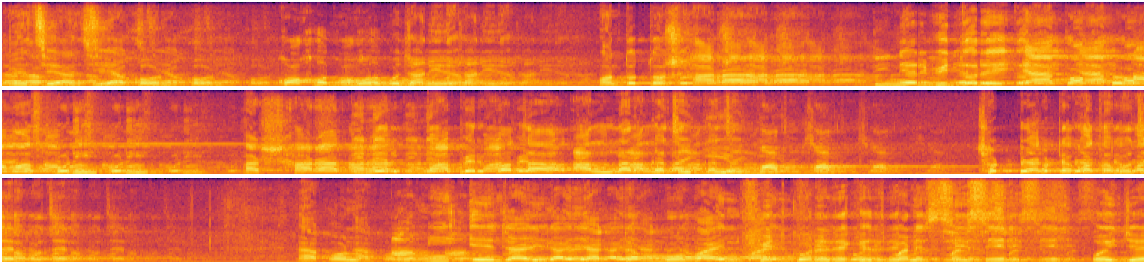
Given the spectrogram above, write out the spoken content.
বেঁচে আছি এখন কখন মরবো জানি না। অন্তত সারা দিনের ভিতরে এক অক্ত নামাজ পড়ি পড়ি আর সারা দিনের পাপের কথা আল্লাহর কাছে গিয়ে মাপ মাপ ছোট্ট একটা কথা বোঝেন এখন আমি এ জায়গায় একটা মোবাইল ফিট করে রেখে মানে সিসির ওই যে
